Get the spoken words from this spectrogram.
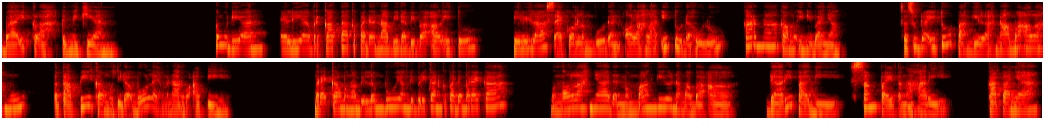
baiklah demikian. Kemudian Elia berkata kepada nabi-nabi Baal itu, Pilihlah seekor lembu dan olahlah itu dahulu, karena kamu ini banyak. Sesudah itu panggillah nama Allahmu, tetapi kamu tidak boleh menaruh api. Mereka mengambil lembu yang diberikan kepada mereka, mengolahnya dan memanggil nama Baal dari pagi sampai tengah hari. Katanya,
